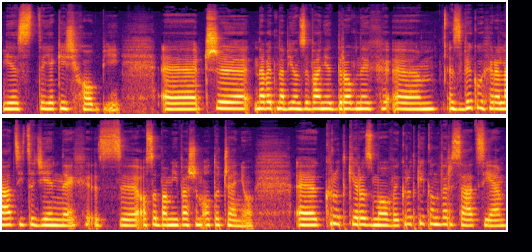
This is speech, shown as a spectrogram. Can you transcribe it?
jest jakieś hobby, e, czy nawet nawiązywanie drobnych, zwykłych relacji codziennych z osobami w waszym otoczeniu, e, krótkie rozmowy, krótkie konwersacje,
